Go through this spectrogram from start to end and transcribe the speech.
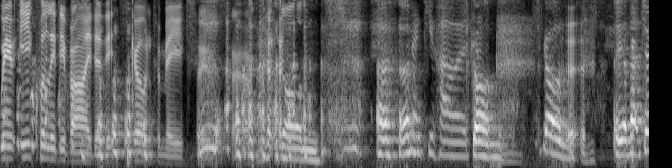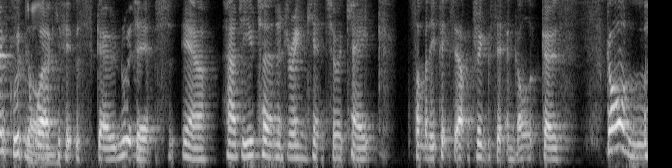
we're equally divided. It's going for me too. So. Gone. Uh-huh. Thank you, Howard. Scone, scone. Yeah, that joke wouldn't Scone. work if it was scone, would it? Yeah. How do you turn a drink into a cake? somebody picks it up, drinks it, and go, goes scone.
